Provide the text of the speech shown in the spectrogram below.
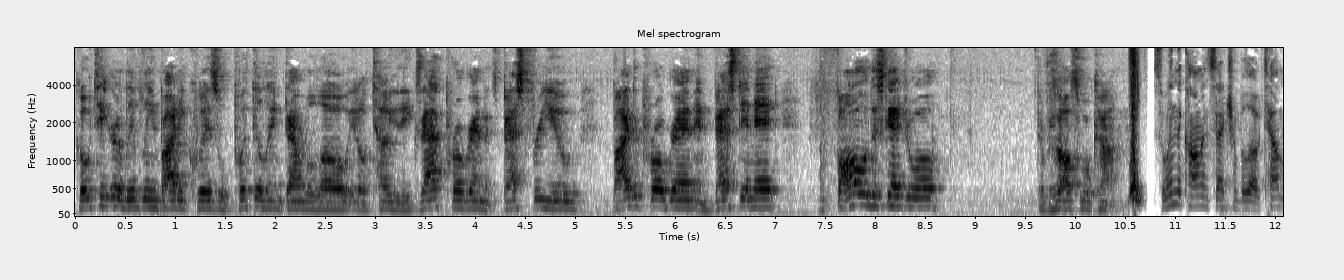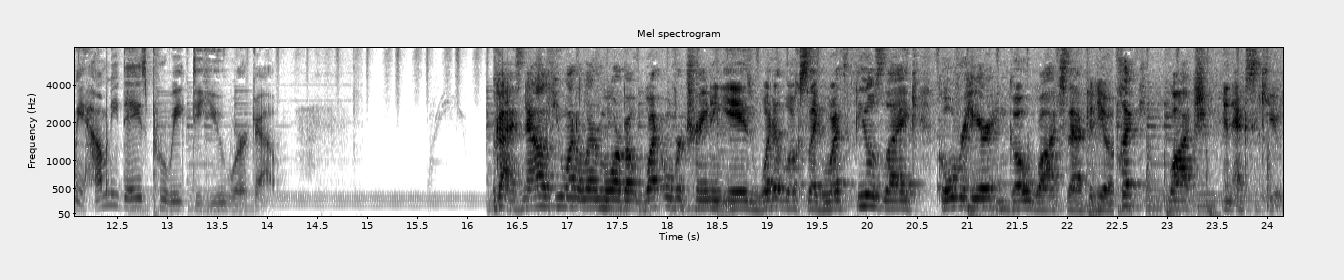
go take our Live Lean Body quiz. We'll put the link down below. It'll tell you the exact program that's best for you. Buy the program, invest in it, follow the schedule. The results will come. So in the comment section below, tell me how many days per week do you work out? Guys, now if you want to learn more about what overtraining is, what it looks like, what it feels like, go over here and go watch that video. Click, watch, and execute.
